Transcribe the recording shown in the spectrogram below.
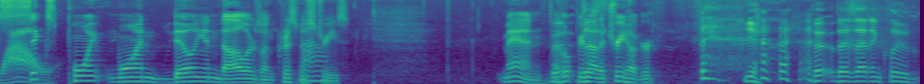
Wow. $6.1 billion on Christmas Wow. trees. Man, I hope you're not a tree hugger. Yeah. Th- does that include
